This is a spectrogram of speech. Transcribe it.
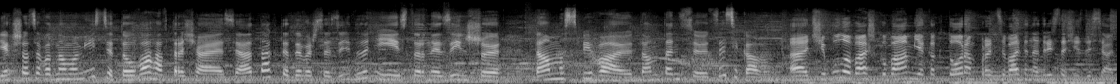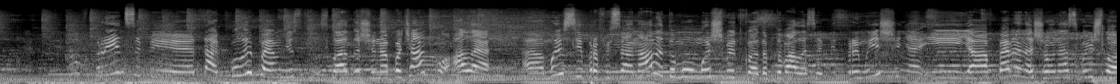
якщо це в одному місці, то увага втрачається. А так ти дивишся з однієї сторони, з іншої, там співають, там танцюють. Це цікаво. Е, Чи було важко вам, як акторам, працювати на 360? В принципі, так, були певні складнощі на початку, але ми всі професіонали, тому ми швидко адаптувалися під приміщення, і я впевнена, що у нас вийшло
